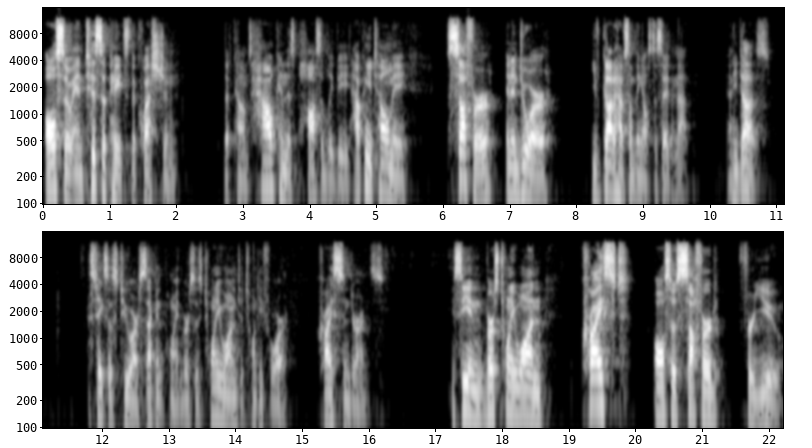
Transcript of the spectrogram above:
also anticipates the question that comes How can this possibly be? How can you tell me, suffer and endure? You've got to have something else to say than that. And he does. This takes us to our second point, verses 21 to 24 Christ's endurance. You see, in verse 21, Christ also suffered for you,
